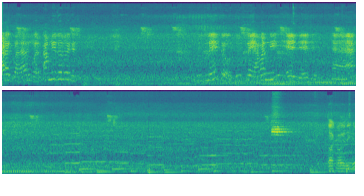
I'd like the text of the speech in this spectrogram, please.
আরেকবার আরেকবার। কামড়িয়ে ধরে রেখেছি। দুধ নেই তো? দুধ নেই আবার নি? এই যে এই যে। হ্যাঁ। তাকাও এদিকে।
